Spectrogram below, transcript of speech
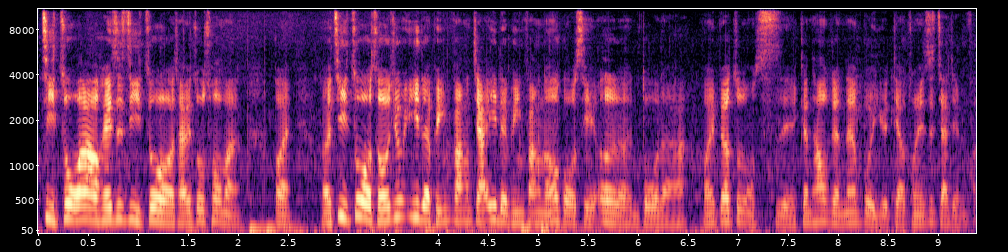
自己做啊，可以是自己做才会做错嘛。喂，呃，自己做的时候就 e 的平方加 e 的平方，然后给我写二的很多的啊，喂，不要做这种事诶，根号跟那不会越掉，重点是加减法。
